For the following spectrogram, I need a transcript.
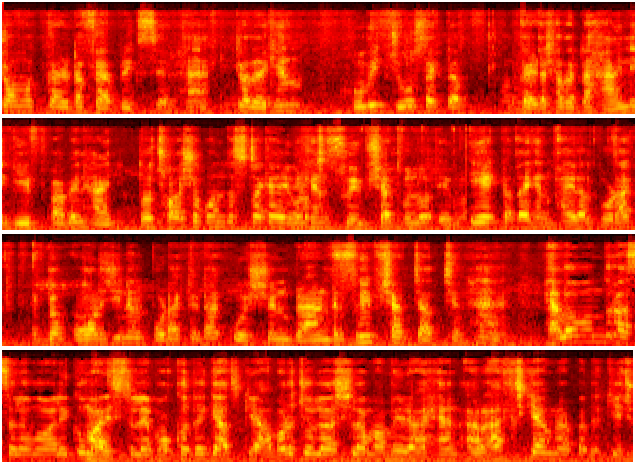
চমৎকার এটা ফ্যাব্রিক্স এর। হ্যাঁ এটা দেখেন। খুবই জোস একটা সাথে একটা হাইনি গিফট পাবেন, হাইনি। তো ছয়শো পঞ্চাশ টাকা এগুলো শার্টগুলো এই একটা দেখেন ভাইরাল প্রোডাক্ট একদম অরিজিনাল প্রোডাক্ট এটা কোয়েশ্চেন ব্র্যান্ডের শার্ট চাচ্ছেন হ্যাঁ। হ্যালো বন্ধুরা, আসসালামু আলাইকুম পক্ষ থেকে আজকে আবারও চলে আসলাম আমি রায়হান, আর আজকে আমরা আপনাদের কিছু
